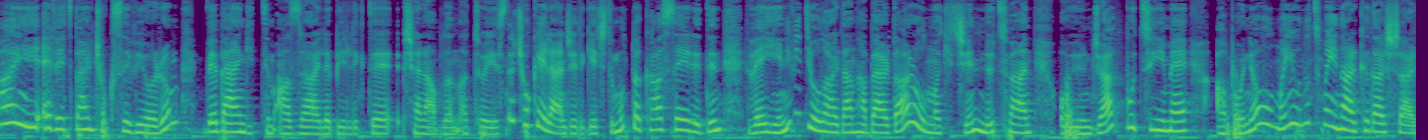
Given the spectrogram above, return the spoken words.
Ay evet ben çok seviyorum ve ben gittim Azra ile birlikte Şen ablanın atölyesine. Çok eğlenceli geçti. Mutlaka seyredin ve yeni videolardan haberdar olmak için lütfen Oyuncak Butiğime abone olmayı unutmayın arkadaşlar.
